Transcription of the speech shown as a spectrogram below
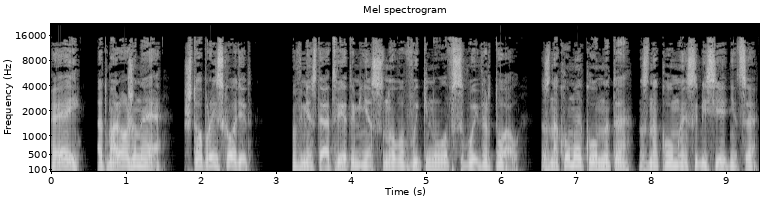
«Эй, отмороженная! Что происходит?» Вместо ответа меня снова выкинуло в свой виртуал. Знакомая комната, знакомая собеседница.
